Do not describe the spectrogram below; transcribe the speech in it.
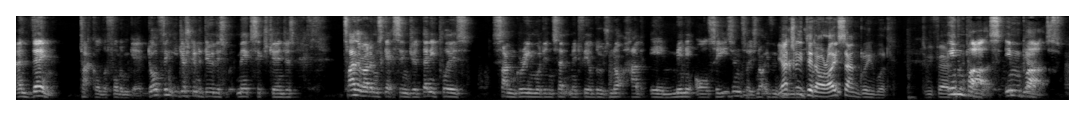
and then tackle the Fulham game. Don't think you're just going to do this, make six changes. Tyler Adams gets injured, then he plays Sam Greenwood in centre midfield, who's not had a minute all season, so he's not even. He actually did all right, Sam Greenwood. To be fair, in him. parts. In parts, yeah,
